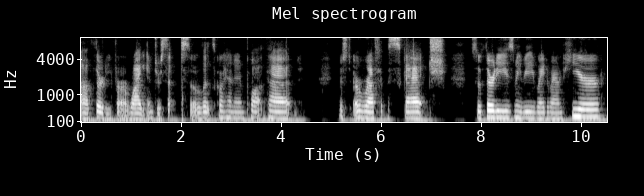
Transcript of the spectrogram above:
uh, 30 for our y-intercept. So let's go ahead and plot that. Just a rough sketch. So 30 is maybe right around here.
